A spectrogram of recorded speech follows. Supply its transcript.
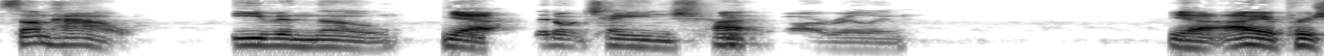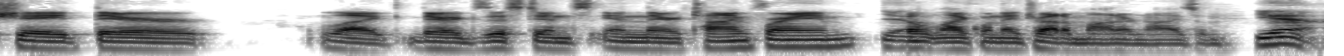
somehow, even though Yeah, they don't change who I- they are really. Yeah. I appreciate their like their existence in their time frame. Yeah. Don't like when they try to modernize them. Yeah,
